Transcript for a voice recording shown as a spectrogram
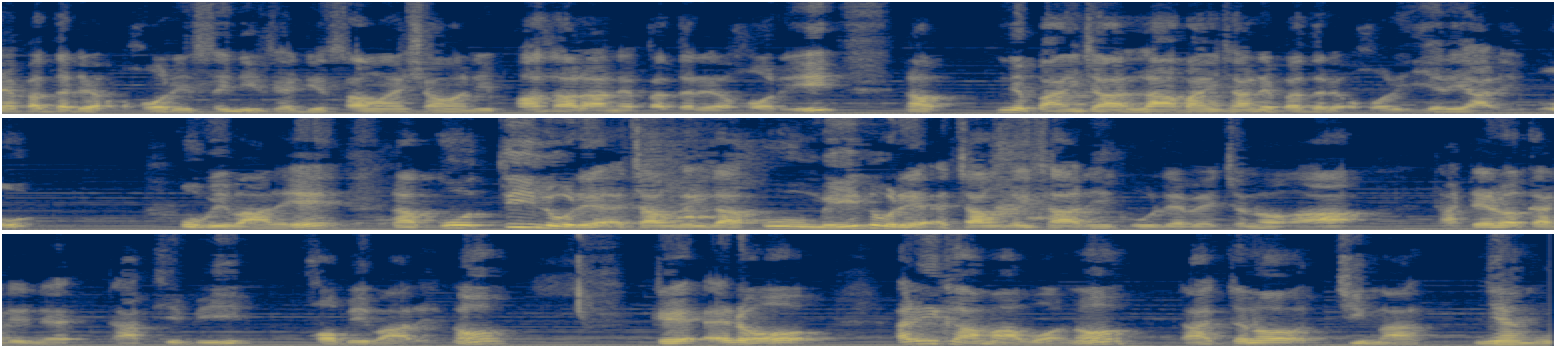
နဲ့ပတ်သက်တဲ့ဟော်တွေစိတ်နေတဲ့တွေဆောင်းဝမ်းရှောင်းဝမ်းတွေဖားစားတာနဲ့ပတ်သက်တဲ့ဟော်တွေနောက်နှစ်ပိုင်းခြားလပိုင်းခြားနဲ့ပတ်သက်တဲ့ဟော်တွေရေရာတွေကိုပို့ပေးပါတယ်။နောက်ကိုတိလို့တဲ့အကြောင်းကိစ္စကိုမေးလို့တဲ့အကြောင်းကိစ္စတွေကိုလည်းပဲကျွန်တော်က ဒါတဲရော့ကတ်တွေနဲ့ဒါဖြစ်ပြီးခေါ်ပေးပါတယ်နော်ကဲအဲ့တော့အဲ့ဒီခါမှာပေါ့နော်ဒါကျွန်တော်ကြည်မှာညံပူ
